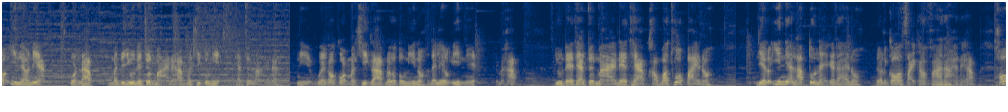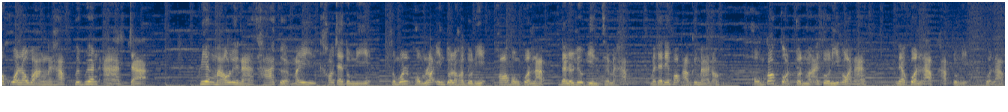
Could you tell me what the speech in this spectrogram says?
ล็อกอินแล้วเนี่ยกดรับมันจะอยู่ในจดหมายนะครับ มาคลิกตรงนี้แถบจดหมายนะนี่เพื่อนก็กดมาคลิกรับแล้วก็ตรงนี้เนาะได้เรียกอินนี้เห็นไหมครับอยู่ในแถบจดหมายในแถบคำว่าทั่วไปเนาะเรียนล็อกอินเนี่ยรับตัวไหนก็ได้เนาะแล้วก็ใส่คาฟ้าได้นะครับข้อควรระวังนะครับ เพื่อนๆอาจจะ เครื่องเมาส์เลยนะ ถ้าเกิดไม่เข้าใจตรงนี้ สมมติผมล็อกอินตัวละครตัวนี้ พอผมกดรับ d i a l o g in ใช่ไหมครับ มันจะได้ป๊อปอัพขึ้นมาเนาะ ผมก็กดจดหมายตัวนี้ก่อนนะ แล้วกดรับครับตัวนี้กดรับ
